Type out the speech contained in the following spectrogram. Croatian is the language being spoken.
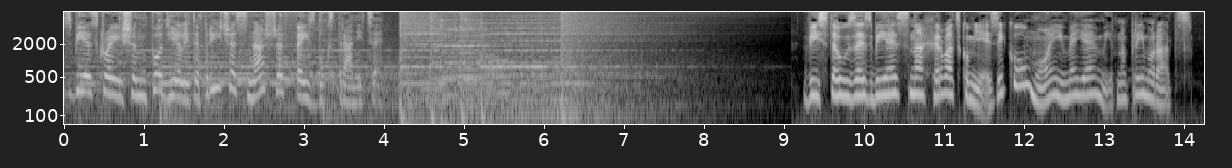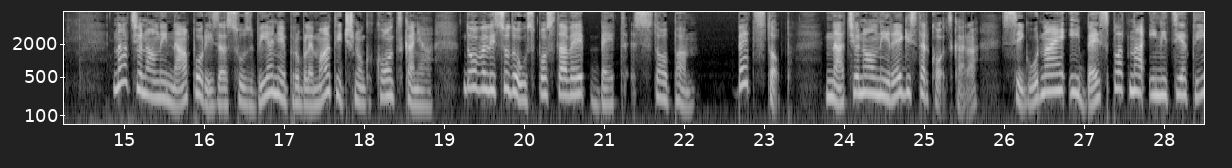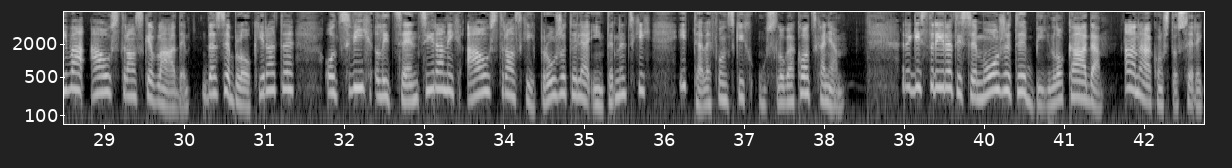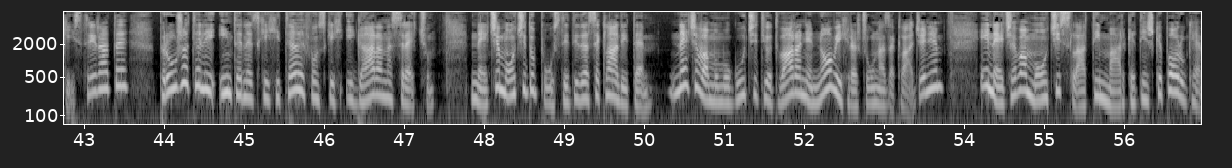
SBS Creation podijelite priče s naše Facebook stranice. Vi ste uz SBS na hrvatskom jeziku, moje ime je Mirna Primorac. Nacionalni napori za suzbijanje problematičnog kockanja doveli su do uspostave Bet Stopa. Bet Stop Nacionalni registar kockara sigurna je i besplatna inicijativa australske vlade da se blokirate od svih licenciranih australskih pružatelja internetskih i telefonskih usluga kockanja. Registrirati se možete bilo kada, a nakon što se registrirate, pružatelji internetskih i telefonskih igara na sreću neće moći dopustiti da se kladite neće vam omogućiti otvaranje novih računa za klađenje i neće vam moći slati marketinške poruke.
